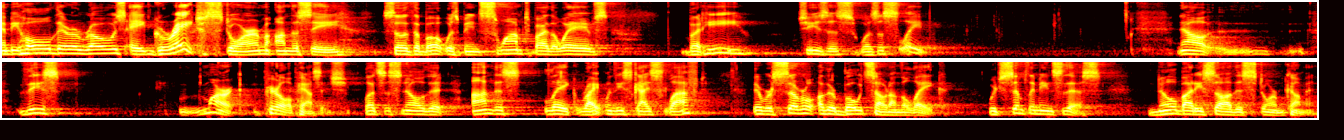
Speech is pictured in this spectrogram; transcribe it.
And behold, there arose a great storm on the sea, so that the boat was being swamped by the waves. But he, Jesus was asleep. Now, these Mark, parallel passage, lets us know that on this lake, right when these guys left, there were several other boats out on the lake, which simply means this nobody saw this storm coming.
